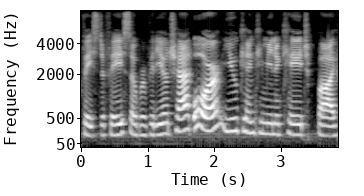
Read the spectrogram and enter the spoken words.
face to face over video chat, or you can communicate by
